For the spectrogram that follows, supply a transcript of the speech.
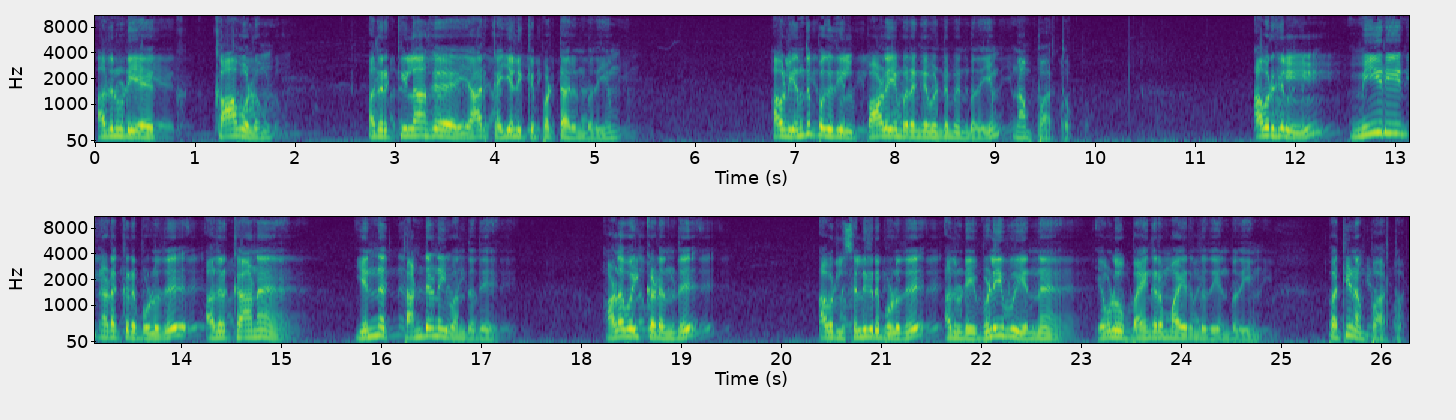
அதனுடைய காவலும் அதற்கீழாக யார் கையளிக்கப்பட்டார் என்பதையும் அவள் எந்த பகுதியில் பாளையம் இறங்க வேண்டும் என்பதையும் நாம் பார்த்தோம். அவர்கள் மீறி நடக்கிற பொழுது அதற்கான என்ன தண்டனை வந்தது? அளவை கடந்து அவர்கள் செல்கிற பொழுது அதனுடைய விளைவு என்ன? எவ்வளவு பயங்கரமாக இருந்தது என்பதையும் பற்றி நாம் பார்த்தோம்.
